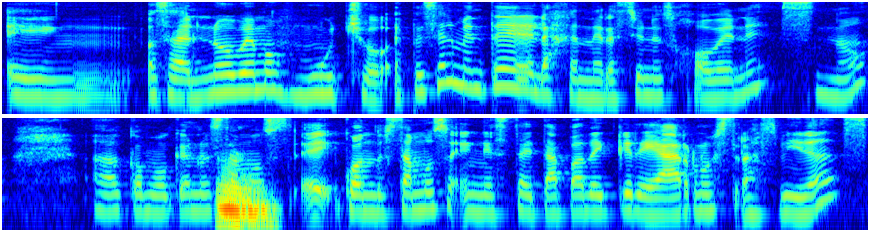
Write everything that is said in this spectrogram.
en, o sea, no vemos mucho, especialmente las generaciones jóvenes, ¿no? Uh, como que no estamos, eh, cuando estamos en esta etapa de crear nuestras vidas,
